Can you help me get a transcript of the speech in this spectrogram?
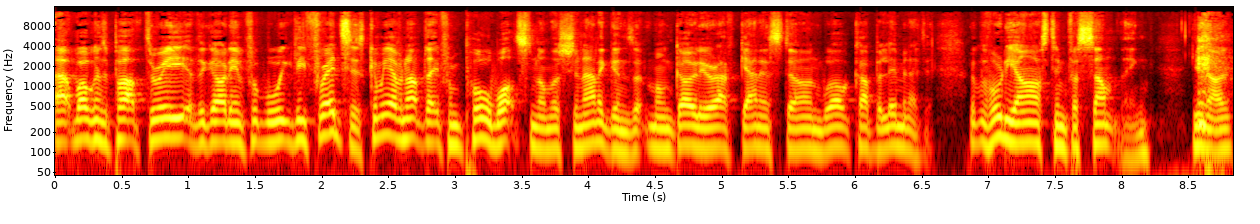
Uh, welcome to part three of the Guardian Football Weekly. Fred says, Can we have an update from Paul Watson on the shenanigans at Mongolia Afghanistan World Cup eliminator? Look, we've already asked him for something. You know,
